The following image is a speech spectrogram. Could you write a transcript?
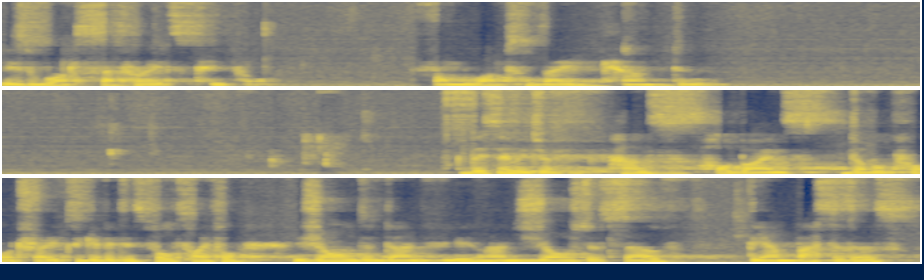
is what separates people from what they can do. This image of Hans Holbein's double portrait, to give it its full title, Jean de Dinteville and Georges de Selve, The Ambassadors,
